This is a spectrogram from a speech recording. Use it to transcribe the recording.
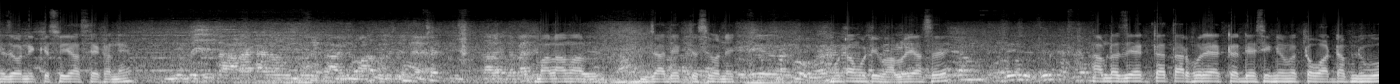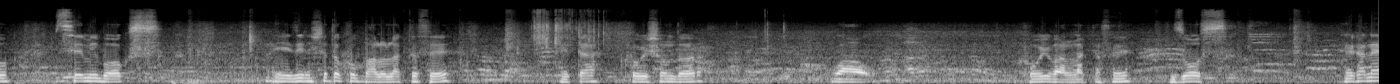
এই যে অনেক কিছুই আছে এখানে। মালামাল যা দেখতেছি অনেক মোটামুটি ভালোই আছে। আমরা যে একটা, তারপরে একটা ড্রেসিং রুম একটা ওয়ার্ডাপ নেব সেমি বক্স এই জিনিসটা তো খুব ভালো লাগতেছে। এটা খুবই সুন্দর। ওয়াও খুবই ভালো লাগতেছে। জোস এখানে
